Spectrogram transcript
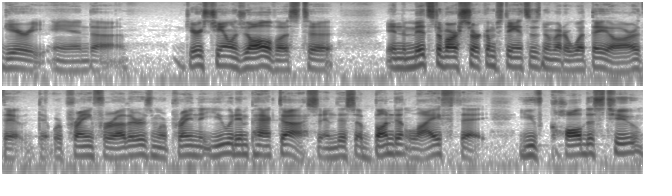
Gary, and uh, Gary's challenged all of us to in the midst of our circumstances, no matter what they are, that, that we're praying for others and we're praying that you would impact us and this abundant life that you've called us to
